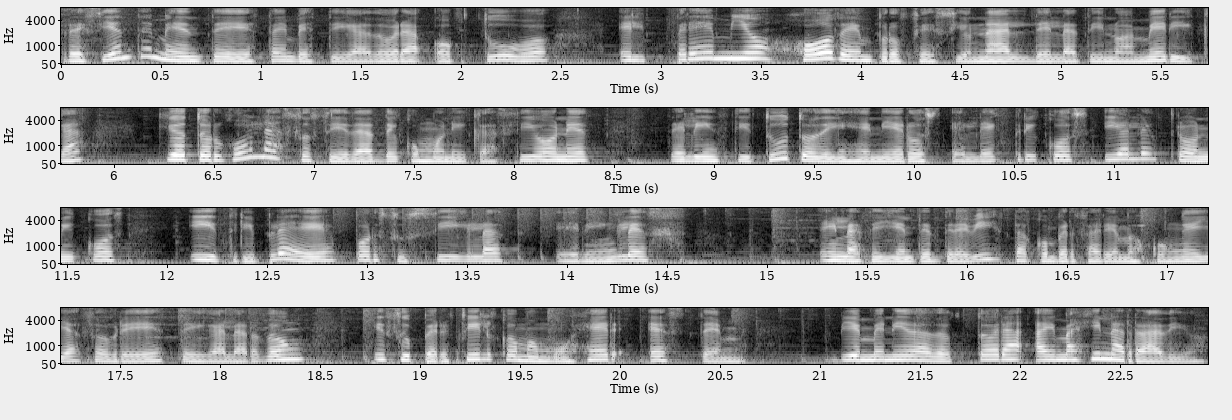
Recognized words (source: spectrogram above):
Recientemente esta investigadora obtuvo el Premio Joven Profesional de Latinoamérica que otorgó la Sociedad de Comunicaciones del Instituto de Ingenieros Eléctricos y Electrónicos IEEE por sus siglas en inglés. En la siguiente entrevista conversaremos con ella sobre este galardón y su perfil como mujer STEM. Bienvenida doctora a Imagina Radio.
